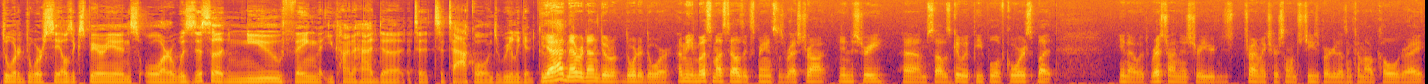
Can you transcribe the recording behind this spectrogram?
door to door sales experience, or was this a new thing that you kind of had to, to to tackle and to really get good? Yeah, I at? had never done door to door. I mean, most of my sales experience was restaurant industry, um, so I was good with people, of course. But you know, with restaurant industry, you're just trying to make sure someone's cheeseburger doesn't come out cold, right?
